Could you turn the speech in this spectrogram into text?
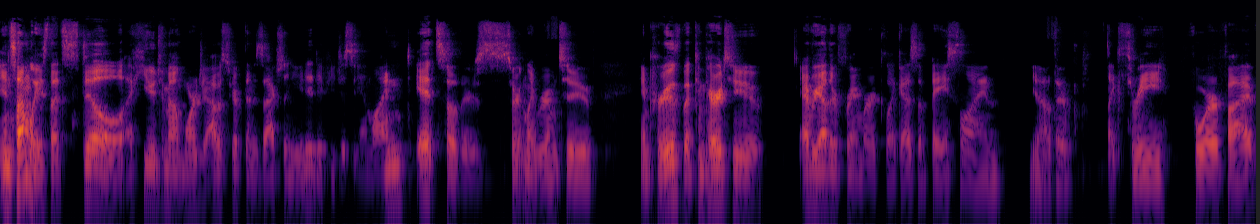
in some ways that's still a huge amount more javascript than is actually needed if you just inline it so there's certainly room to improve but compared to every other framework like as a baseline you know they're like three four five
